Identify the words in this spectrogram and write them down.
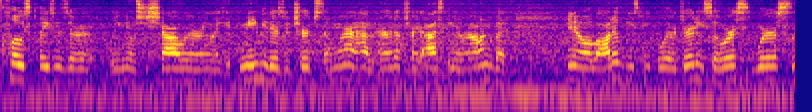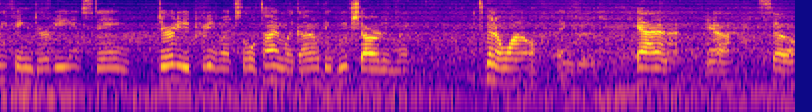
close places or you know to shower and like maybe there's a church somewhere I haven't heard of tried asking around but you know a lot of these people are dirty so we're we're sleeping dirty and staying dirty pretty much the whole time like I don't think we've showered in like it's been a while like yeah yeah so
